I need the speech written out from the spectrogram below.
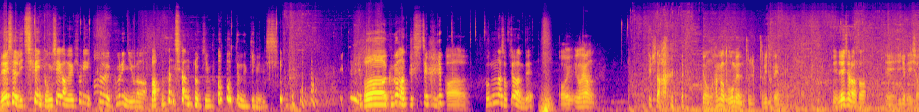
내셔 리치베인 동시에 가면 효리, 효 그린 이유가 맛반지 안으로 김밥 먹는 느낌임, 씨. 와, 그거 맞, 진짜 그게 아, 존나 적절한데? 어 이- 이거 그냥 찝시다. 형 한 명 도우면 둘 둘이 더 되는데. 예, 내셔라서. 네 이게 네셔.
